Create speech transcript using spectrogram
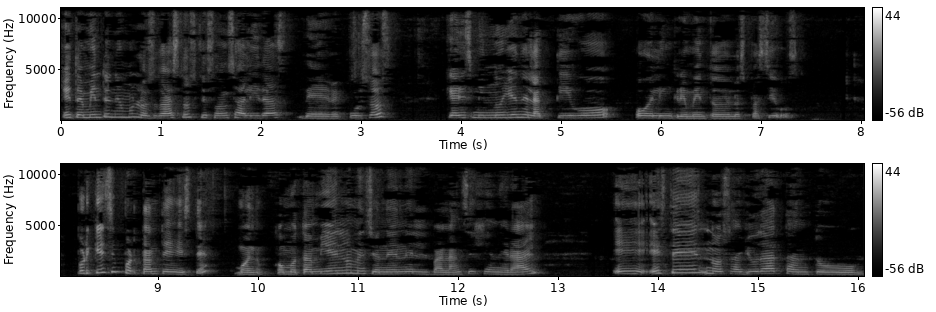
Y también tenemos los gastos que son salidas de recursos que disminuyen el activo o el incremento de los pasivos. ¿Por qué es importante este? Bueno, como también lo mencioné en el balance general, eh, este nos ayuda tanto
